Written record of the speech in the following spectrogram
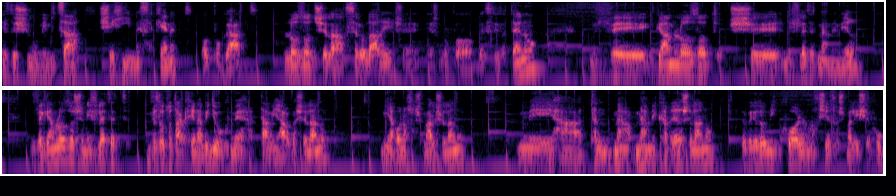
איזשהו ממצא שהיא מסכנת או פוגעת, לא זאת של הסלולרי שיש לנו פה בסביבתנו, וגם לא זאת שנפלטת מהממיר, וגם לא זו שנפלטת, וזאת אותה קרינה בדיוק, מהתמי 4 שלנו, מארון החשמל שלנו, מהתנ... מה... מהמקרר שלנו, ובגדול מכל מכשיר חשמלי שהוא.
